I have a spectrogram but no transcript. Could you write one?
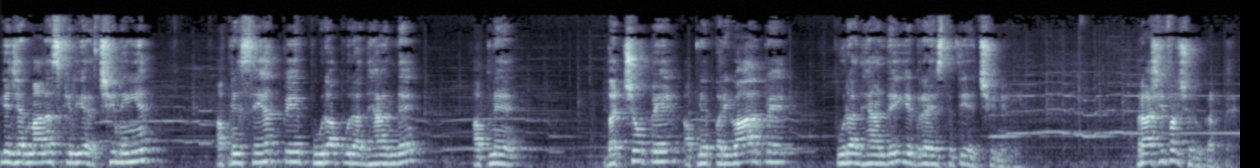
ये जनमानस के लिए अच्छी नहीं है। अपने सेहत पे पूरा पूरा ध्यान दें। अपने बच्चों पे, अपने परिवार पे पूरा ध्यान दें, ये ग्रह स्थिति अच्छी नहीं है। राशिफल शुरू करते हैं।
